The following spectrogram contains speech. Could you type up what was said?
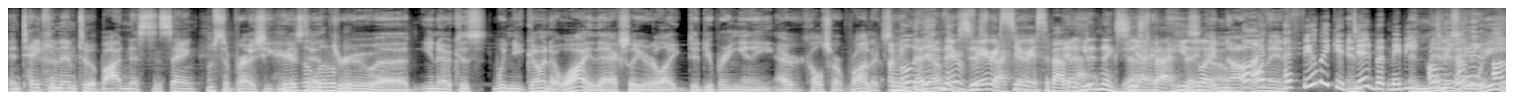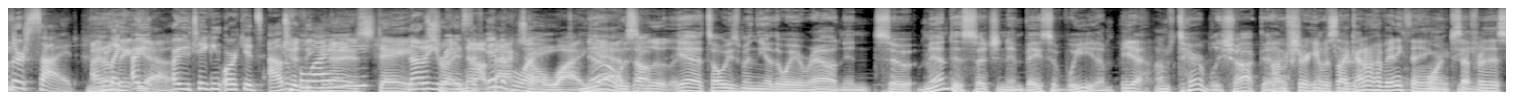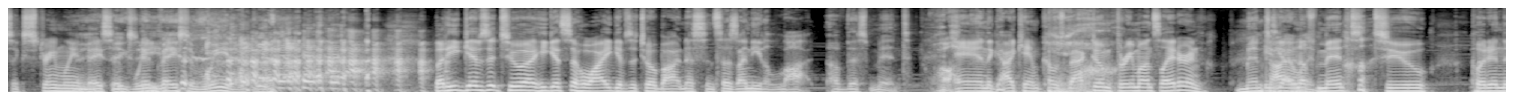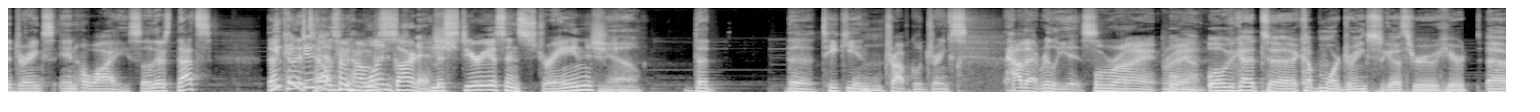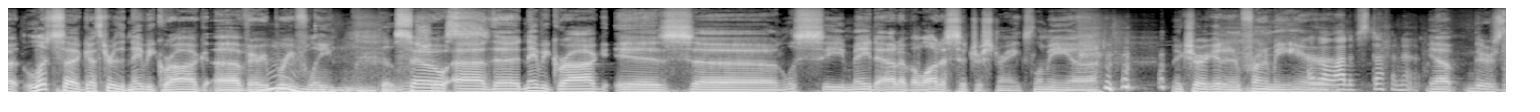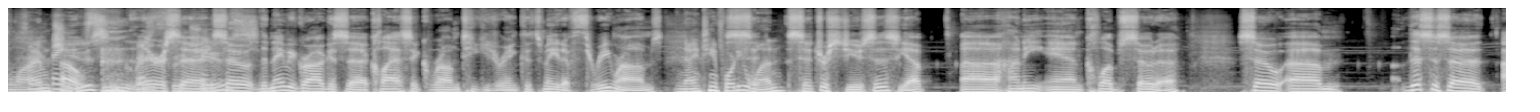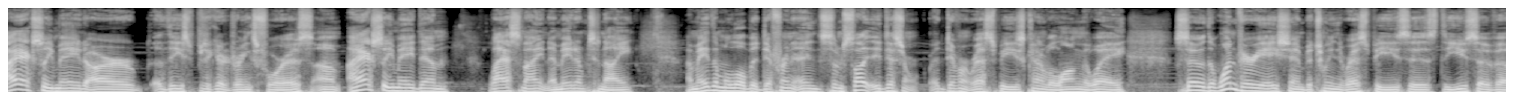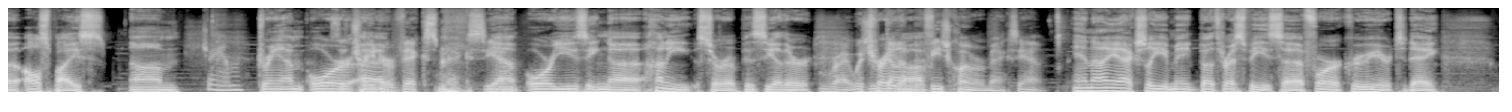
and taking them to a botanist and saying, I'm surprised you can Here's get a that little through. Uh, you know, because when you go into Hawaii, they actually are like, "Did you bring any agricultural products?" I mean, Oh, that they're- didn't they're very back then. serious about that that. didn't exist Yeah, back he's then. They like- did not Oh, want I, I feel like it and- did, but maybe only on the weed. other side. I don't like, think- Are you, yeah. are you taking orchids out to of the Hawaii? United States, Not are you bringing right? stuff Not into back Hawaii? to Hawaii. no, yeah, it was all- absolutely. yeah, it's always been the other way around, and so mint is such an invasive weed. I'm, Yeah. I'm terribly shocked. I'm sure he was like, I don't have anything except for this extremely invasive weed. invasive weed. I But he gives it to a he gets to Hawaii, gives it to a botanist, and says, "I need a lot of this mint." And the guy came comes back to him three months later, and Mint he's got Island. enough mint to put in the drinks in Hawaii. So there's that's that kinda do that tells you how one garnish. mysterious and strange yeah. the the tiki and Mm. tropical drinks how that really is. Right, right. Well, we've got uh, a couple more drinks to go through here. Uh, let's uh, go through the Navy Grog uh, very briefly. So, uh, the Navy Grog is, uh, let's see, made out of a lot of citrus drinks. Let me uh, make sure I get it in front of me here. Has a lot of stuff in it. Yep. There's lime thank- juice. There's uh, juice. so the Navy Grog is a classic rum tiki drink that's made of three rums, 1941. Cit- citrus juices, yep, uh, honey and club soda. So um, this is a. I actually made our these particular drinks for us. Um, I actually made them last night and I made them tonight. I made them a little bit different and some slightly different different recipes kind of along the way. So the one variation between the recipes is the use of uh, allspice um, Dram. dram or It's a Trader uh, Vic's mix. yeah, Yeah. or using uh, honey syrup is the other Right. Which trade done off. the Beachcomber mix. Yeah. And I actually made both recipes uh, for our crew here today.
